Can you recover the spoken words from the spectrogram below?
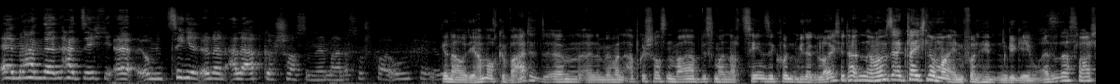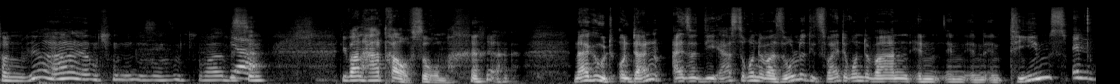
ähm, haben dann halt sich äh, umzingelt und dann alle abgeschossen immer. Das war voll unfair. Genau, die haben auch gewartet, ähm, äh, wenn man abgeschossen war, bis man nach 10 Sekunden wieder geleuchtet hat. Und dann haben sie ja gleich nochmal einen von hinten gegeben. Also das war schon, ja, ja, war ein bisschen. Die waren hart drauf, so rum. Na gut, und dann, also die erste Runde war Solo, die zweite Runde waren in, in, in, in Teams. In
